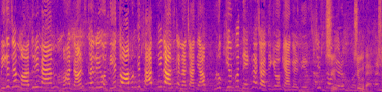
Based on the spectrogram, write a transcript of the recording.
because जब माधुरी मैम वहाँ डांस कर रही होती है तो आप उनके साथ नहीं डांस करना चाहते आप रुक के उनको देखना चाहते कि वो क्या करती है। डांस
